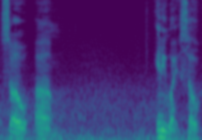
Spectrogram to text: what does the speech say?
So, um, anyway, so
